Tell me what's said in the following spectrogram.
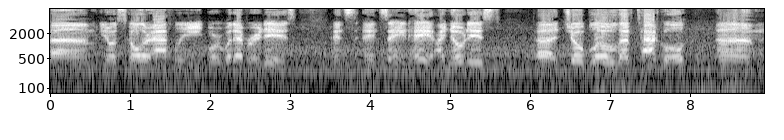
um, you know a scholar athlete or whatever it is and, and saying hey i noticed uh, joe blow left tackle um,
